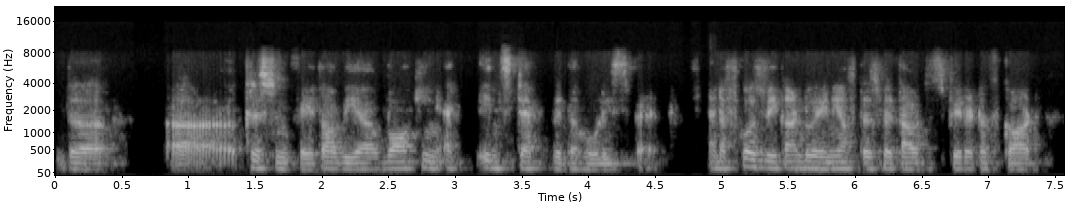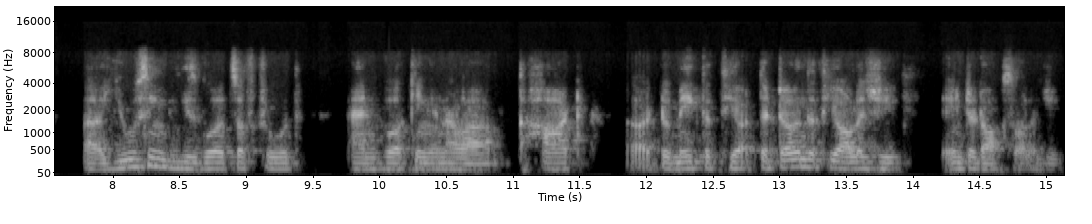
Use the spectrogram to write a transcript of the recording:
the uh, Christian faith, or we are walking in step with the Holy Spirit. And of course, we can't do any of this without the Spirit of God uh, using these words of truth and working in our heart uh, to make the, the turn the theology into doxology.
